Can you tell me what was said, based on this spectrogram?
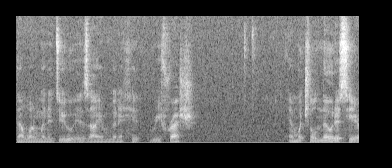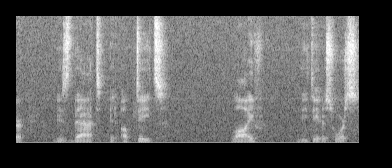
now what I'm going to do is I am going to hit refresh and what you'll notice here is that it updates live the data source.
